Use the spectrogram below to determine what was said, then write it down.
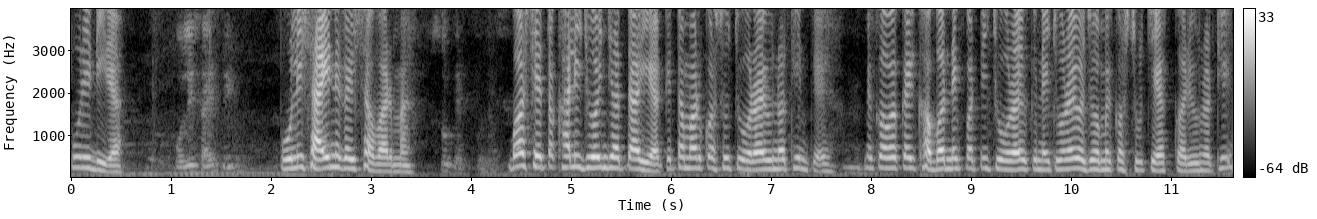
પૂરી દીધા પોલીસ આવીને ગઈ સવારમાં. બસ એ તો ખાલી જોઈને જતા રહ્યા કે તમારું કશું ચોરાયું નથી ને કે. મેં કહું કંઈ ખબર નહીં પડતી ચોરાયું કે નહીં ચોરાયું, હજુ અમે કશું ચેક કર્યું નથી.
